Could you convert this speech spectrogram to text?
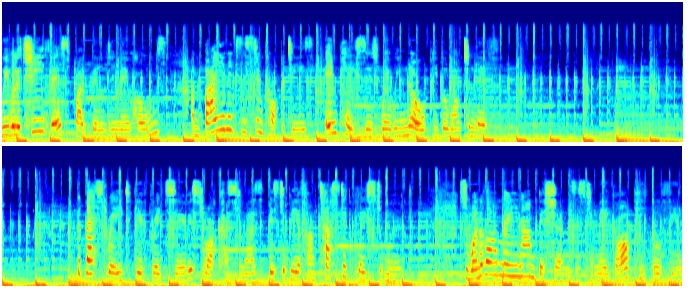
We will achieve this by building new homes and buying existing properties in places where we know people want to live. The best way to give great service to our customers is to be a fantastic place to work. So one of our main ambitions is to make our people feel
